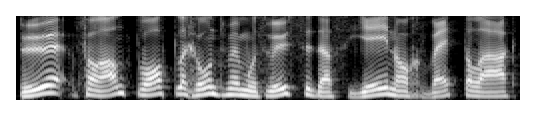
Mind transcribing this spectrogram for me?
Böen verantwortlich und man muss wissen, dass je nach Wetterlage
